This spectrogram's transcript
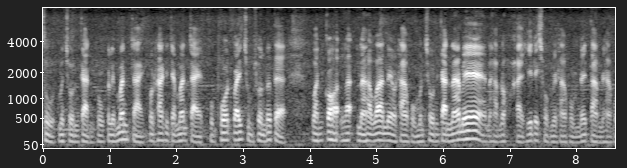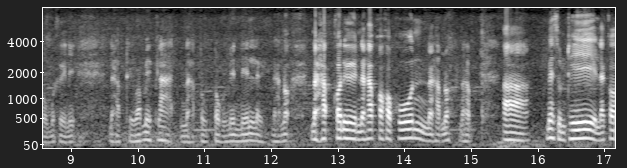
สูตรมาชนกันผมก็เลยมั่นใจค่อนข้างที่จะมั่นใจ ผมโพสต์ไว้ชุมชนตั้งแต่วันก่อนละนะครับว่าแนวทางผมมันชนกันนะแม่นะครับเนาะใครที่ได้ชมแนวทางผมได้ตามแนวทางผมเมื่อคืนนี้นะครับถือว่าไม่พลาดนะครับตรงๆเน้นๆเลยนะครับเนาะนะครับก่อนอื่นนะครับขอขอบคุณนะครับเนาะนะครับอ่าแม่สุนทรีแล้วก็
